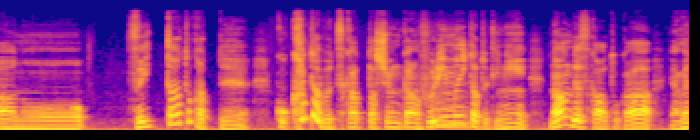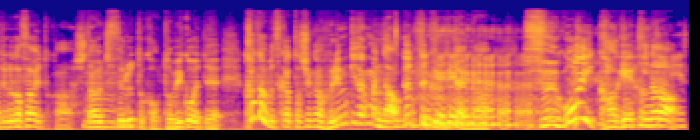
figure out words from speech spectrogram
あのーツイッターとかってこう肩ぶつかった瞬間振り向いた時に「何ですか?」とか「やめてください」とか「舌打ちする」とかを飛び越えて、肩ぶつかった瞬間振り向きざまに殴ってくるみたいなすごい過激な会っ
